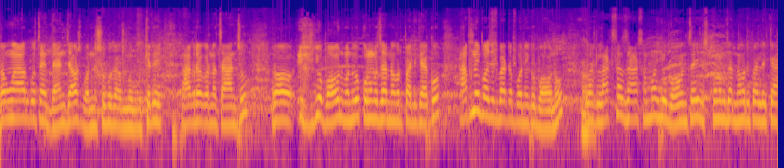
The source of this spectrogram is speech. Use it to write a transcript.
र उहाँहरूको चाहिँ ध्यान जाओस् भन्ने शुभ के अरे आग्रह गर्न चाहन्छु। र यो भवन भनेको कोलमबजार नगरपालिकाको आफ्नै बजेटबाट बनेको भवन हो। र लाग्छ जहाँसम्म यो भवन चाहिँ यस कोलमबजार नगरपालिका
